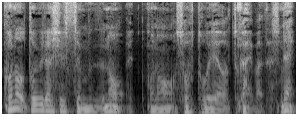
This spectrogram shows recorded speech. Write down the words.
この扉システムのこのソフトウェアを使えばですね、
